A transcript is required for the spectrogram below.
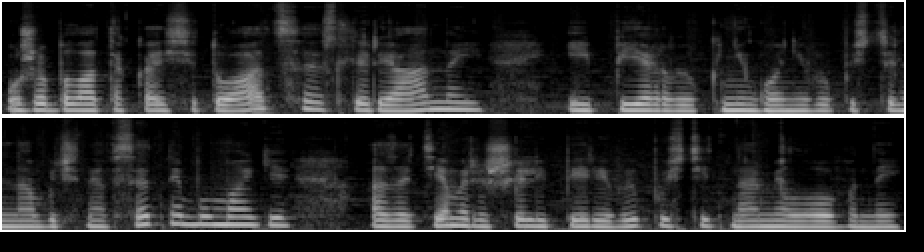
Уже была такая ситуация с Лирианой, и первую книгу они выпустили на обычной офсетной бумаге, а затем решили перевыпустить на мелованной.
